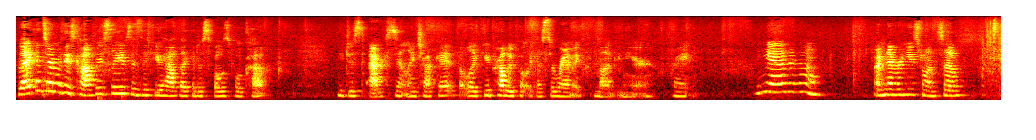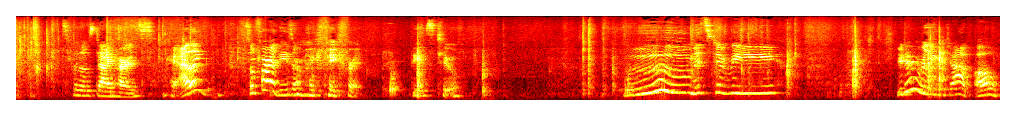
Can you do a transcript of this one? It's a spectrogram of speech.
My concern with these coffee sleeves is if you have like a disposable cup you just accidentally chuck it, but like you'd probably put like a ceramic mug in here, right? Yeah, I don't know. I've never used one, so it's for those diehards. Okay, I like. So far, these are my favorite. These two. Ooh, Mr. V. You're doing a really good job. Oh,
